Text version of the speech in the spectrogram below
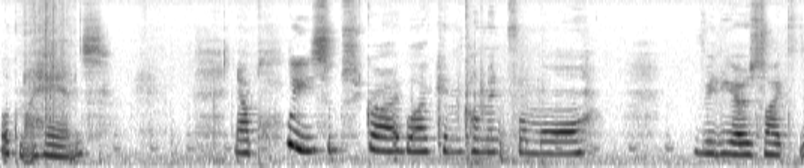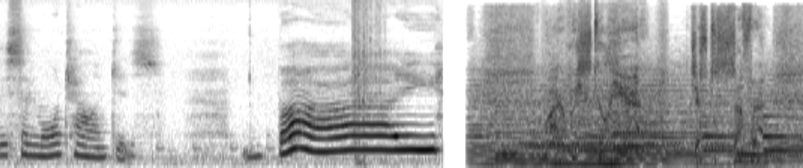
Look at my hands. Now please subscribe, like and comment for more videos like this and more challenges. Bye. Why are we still here? Just to suffer?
